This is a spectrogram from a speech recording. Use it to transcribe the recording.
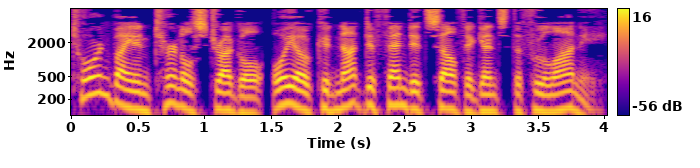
Torn by internal struggle, Oyo could not defend itself against the Fulani.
